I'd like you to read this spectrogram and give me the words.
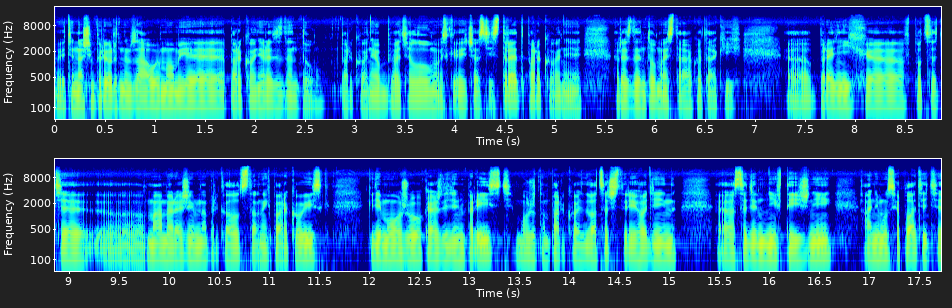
viete, našim prioritným záujmom je parkovanie rezidentov, parkovanie obyvateľov mestskej časti stred, parkovanie rezidentov mesta ako takých. E, pre nich v podstate máme režim napríklad odstavných parkovisk, kde môžu každý deň prísť, môžu tam parkovať 24 hodín, 7 dní v týždni a nemusia nemusia platiť e,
